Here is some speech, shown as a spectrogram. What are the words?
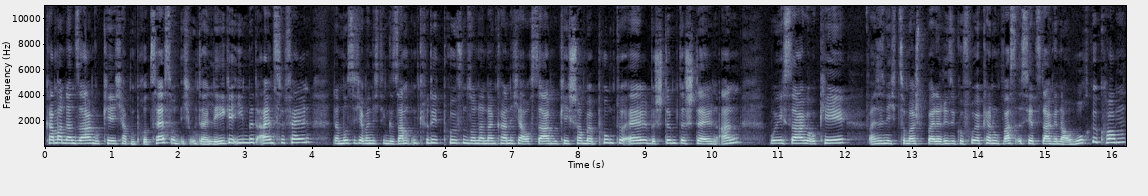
kann man dann sagen, okay, ich habe einen Prozess und ich unterlege ihn mit Einzelfällen. Dann muss ich aber nicht den gesamten Kredit prüfen, sondern dann kann ich ja auch sagen, okay, ich schaue mir punktuell bestimmte Stellen an, wo ich sage, okay, weiß ich nicht, zum Beispiel bei der Risikofrüherkennung, was ist jetzt da genau hochgekommen?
